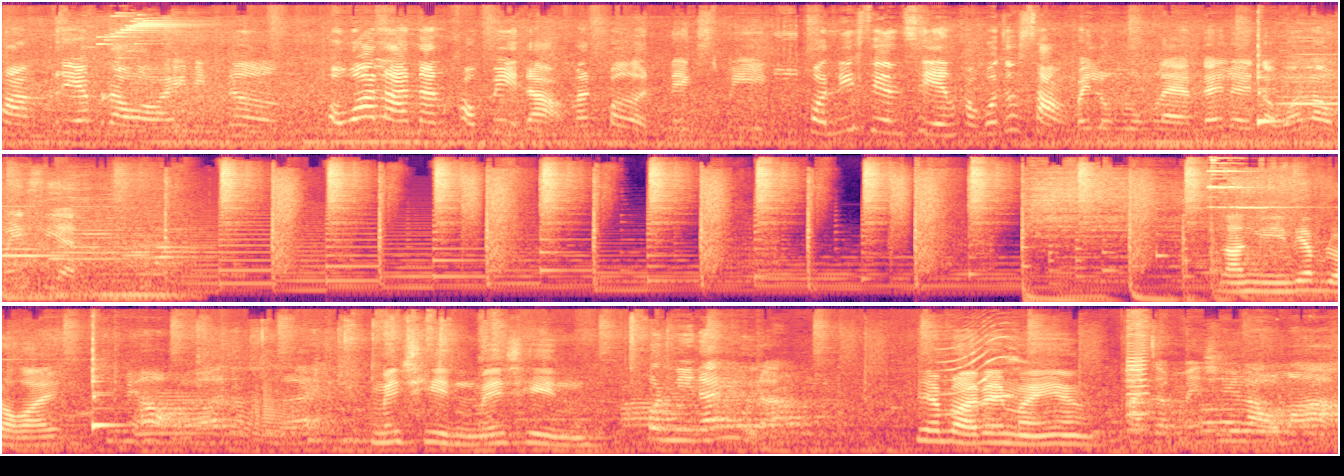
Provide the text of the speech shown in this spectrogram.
ความเรียบร้อยนิดนึง เพราะว่าร้านนั้นเขาปิดอะ มันเปิด next week คนที่เซียนเซียนๆเขาก็จะสั่งไปลงโรงแรมได้เลย แต่ว่าเราไม่เซียน ร้านนี้เรียบร้อย ไม่ออกแล้วว่าจะซื้ออะไรไม่ชินไม่ชิน คนนี้ได้อยู่นะ เรียบร้อยไปไหมอะ อาจจะไม่ใช่เรามาก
